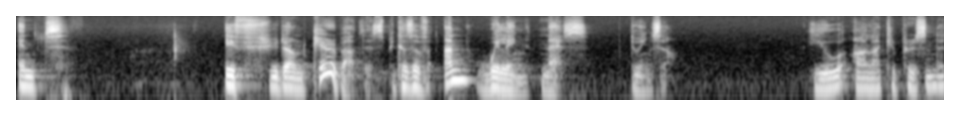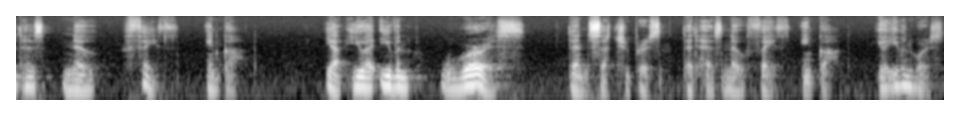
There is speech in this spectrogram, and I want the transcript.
And if you don't care about this because of unwillingness doing so, you are like a person that has no faith in God. Yeah, you are even worse than such a person that has no faith in God. You're even worse.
